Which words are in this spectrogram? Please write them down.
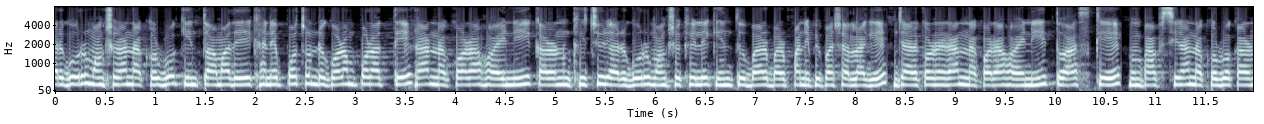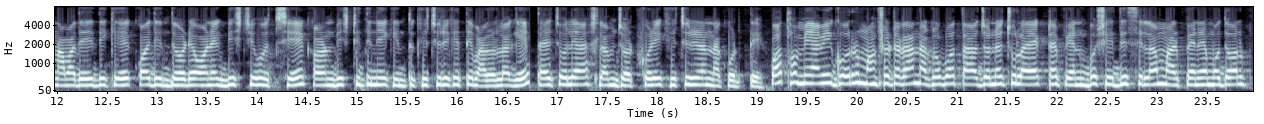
আর গরুর মাংস রান্না করব, কিন্তু আমাদের এখানে প্রচণ্ড গরম পড়াতে রান্না করা হয়নি, কারণ খিচুড়ি আর গরুর মাংস খেলে কিন্তু বারবার পানি পিপাসা লাগে। যার কারণে রান্না করা হয়নি। তো আজকে ভাবছি রান্না করব কারণ আমাদের এদিকে কয়দিন ধরে অনেক বৃষ্টি হচ্ছে। কারণ বৃষ্টির দিনে কিন্তু খিচুড়ি খেতে ভালো লাগে। তাই চলে আসলাম জট করে খিচুড়ি রান্না করতে। প্রথমে আমি গরুর মাংসটা রান্না করব। তার জন্য চুলায় একটা প্যান বসিয়ে দিয়েছিলাম আর প্যানের মধ্যে অল্প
